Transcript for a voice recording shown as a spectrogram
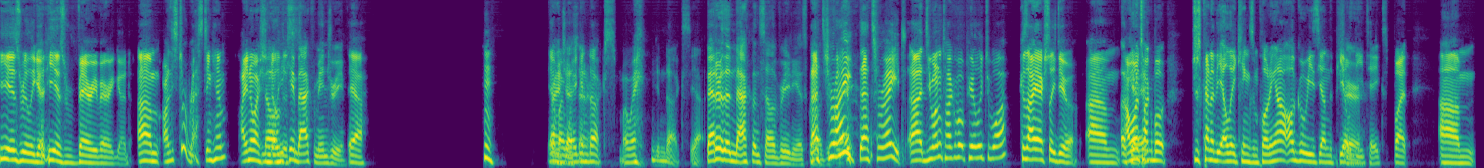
He is really good. He is very, very good. Um, are they still resting him? I know I should No, know he this. came back from injury. Yeah. Yeah, my wagon ducks. My wagon ducks. Yeah. Better than Macklin Celebrini. as Claude That's right. That's right. Uh, do you want to talk about Pierre Luc Dubois? Because I actually do. Um, I want to talk about just kind of the LA Kings imploding. I'll, I'll go easy on the PLD Sure. takes, but um,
